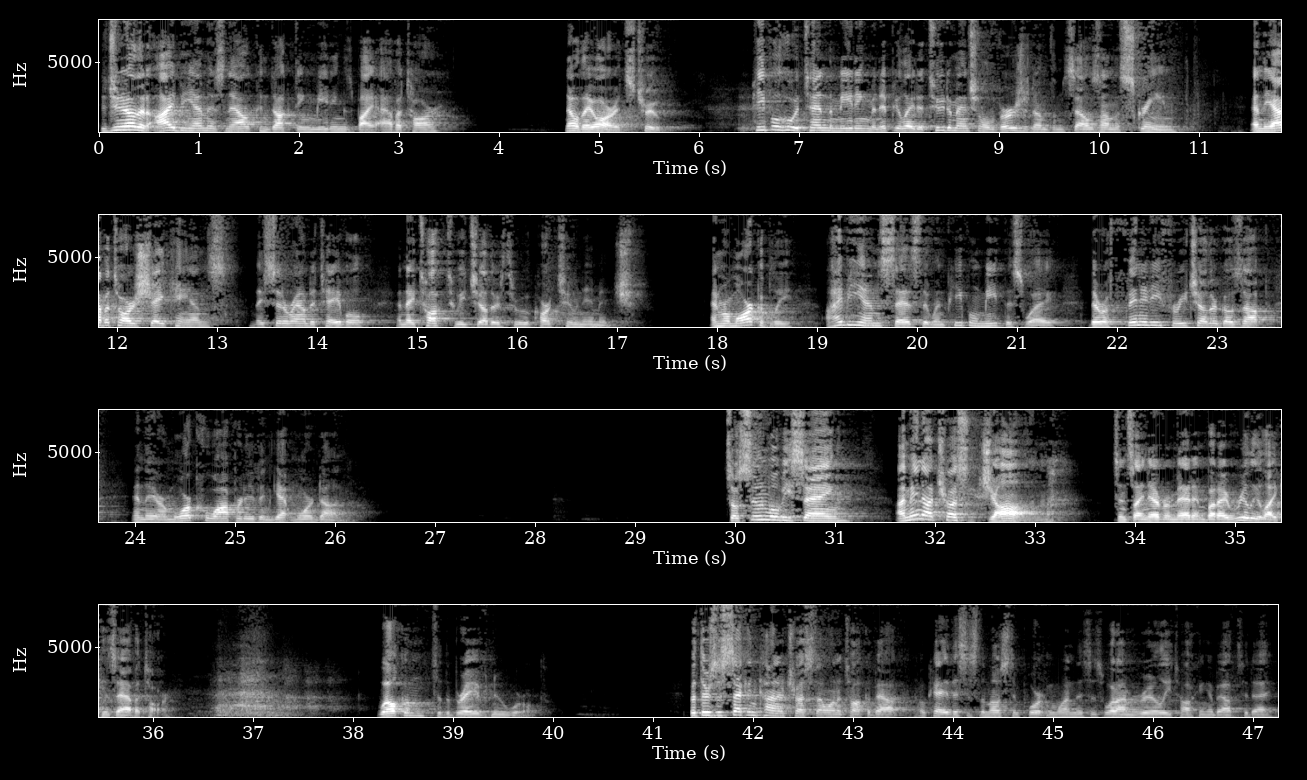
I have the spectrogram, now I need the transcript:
Did you know that IBM is now conducting meetings by avatar? No, they are. It's true. People who attend the meeting manipulate a two dimensional version of themselves on the screen, and the avatars shake hands, they sit around a table, and they talk to each other through a cartoon image. And remarkably, IBM says that when people meet this way, their affinity for each other goes up and they are more cooperative and get more done. So soon we'll be saying, I may not trust John since I never met him, but I really like his avatar. Welcome to the brave new world. But there's a second kind of trust I want to talk about. Okay, this is the most important one. This is what I'm really talking about today.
